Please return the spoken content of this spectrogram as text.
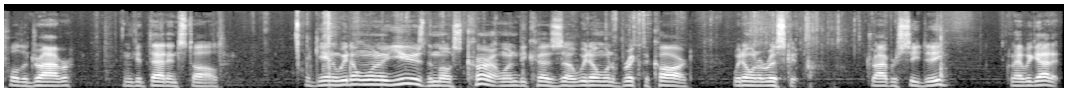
pull the driver and get that installed. Again, we don't want to use the most current one because uh, we don't want to brick the card. We don't want to risk it. Driver CD. Glad we got it.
